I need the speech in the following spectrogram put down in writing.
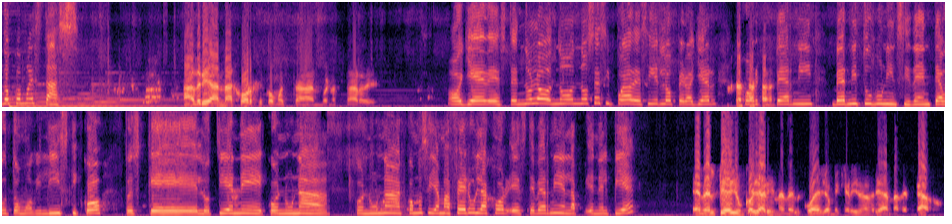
Do, ¿Cómo estás? Adriana, Jorge, ¿cómo están? Buenas tardes. Oye, este, no lo, no, no sé si pueda decirlo, pero ayer Jorge Bernie, Bernie tuvo un incidente automovilístico, pues que lo tiene con una, con una, ¿cómo se llama? Férula, este Bernie en la, en el pie. En el pie y un collarín en el cuello, mi querida Adriana Delgado.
